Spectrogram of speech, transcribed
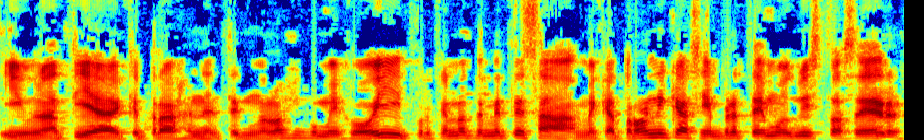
y una tía que trabaja en el tecnológico me dijo, oye, ¿por qué no te metes a mecatrónica? Siempre te hemos visto hacer,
